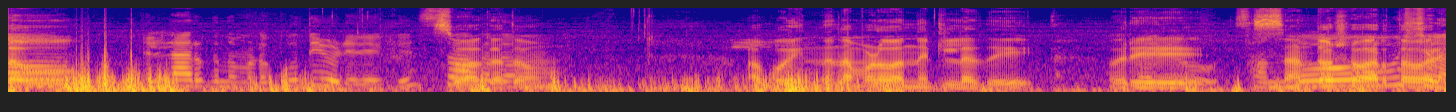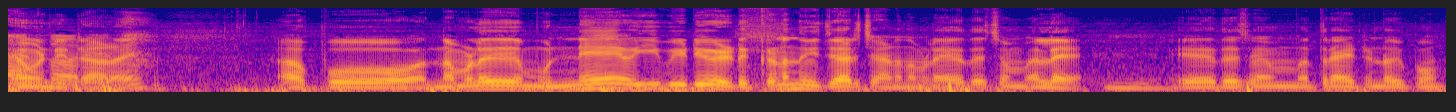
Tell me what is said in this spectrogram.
ഹലോ. എല്ലാവർക്കും നമ്മുടെ പുതിയ വീഡിയോയിലേക്ക് സ്വാഗതം. അപ്പോൾ ഇന്ന് നമ്മൾ വന്നിട്ടുള്ളത് ഒരു സന്തോഷ വാർത്ത പറയാൻ വേണ്ടിയിട്ടാണ്. അപ്പോൾ നമ്മൾ മുന്നേ ഈ വീഡിയോ എടുക്കണം എന്ന് വിചാരിച്ചാണ് നമ്മൾ ഏകദേശം അല്ലേ? ഏകദേശം എത്ര ആയിട്ടുണ്ടോ ഇപ്പം?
